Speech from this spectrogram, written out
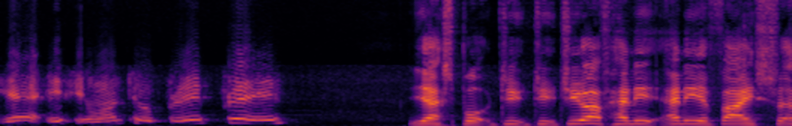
Yeah, if you want to pray, pray. Yes, but do, do, do you have any any advice for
